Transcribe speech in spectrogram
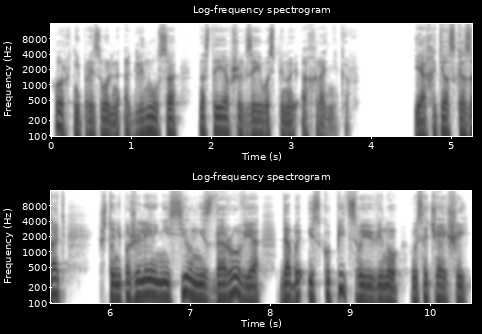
Хорх непроизвольно оглянулся на стоявших за его спиной охранников. «Я хотел сказать, что не пожалею ни сил, ни здоровья, дабы искупить свою вину, высочайший».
